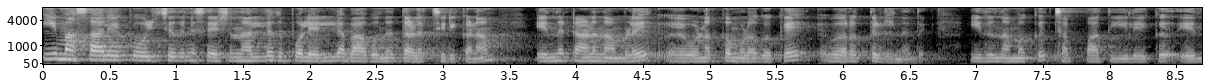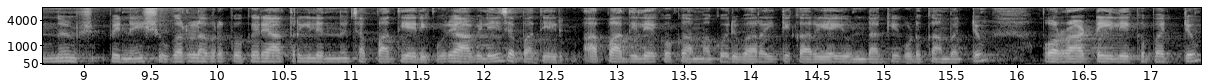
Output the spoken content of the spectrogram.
ഈ മസാലയൊക്കെ ഒഴിച്ചതിന് ശേഷം നല്ലതുപോലെ എല്ലാ ഭാഗവും ഒന്ന് തിളച്ചിരിക്കണം. എന്നിട്ടാണ് നമ്മൾ ഉണക്കമുളകൊക്കെ വെറുത്തിടുന്നത്. ഇത് നമുക്ക് ചപ്പാത്തിയിലേക്ക് എന്നും പിന്നെ ഷുഗർ ഉള്ളവർക്കൊക്കെ രാത്രിയിൽ എന്നും ചപ്പാത്തി ആയിരിക്കും രാവിലെയും ചപ്പാത്തി ആയിരിക്കും. അപ്പോൾ അതിലേക്കൊക്കെ നമുക്ക് ഒരു വെറൈറ്റി കറിയായി ഉണ്ടാക്കി കൊടുക്കാൻ പറ്റും. പൊറാട്ടയിലേക്ക് പറ്റും.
